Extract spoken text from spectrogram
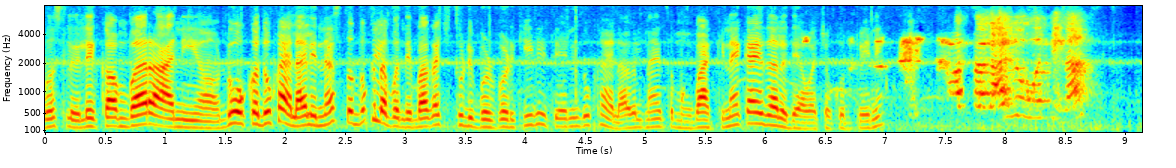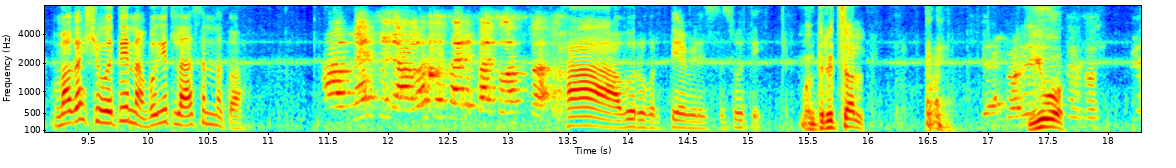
बसलो लय कंबर आणि अं, डोकं दुखायला आले नसतं दुखलं पण ते बघाची थोडी बडबड केली ते आणि दुखायला लागलं नाही तर मग बाकी नाही काय झालं देवाच्या कृपेने? मगाशी होते ना बघितलं असं ना तो? हा बरोबर त्यावेळेसच होते. मंत्री चल. यो. ते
